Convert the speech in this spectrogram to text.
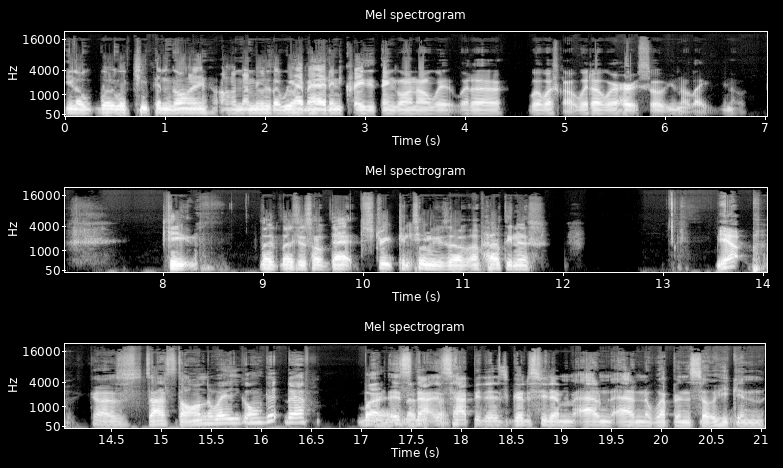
you know would, would keep him going. Um, I mean, it's like we haven't had any crazy thing going on with with uh with what's going with uh where hurts. So you know, like you know, keep let let's just hope that streak continues of, of healthiness. Yep, because that's the only way you're gonna get there. But Yeah, it's not. It's happy that it's good to see them adding adding the weapons so he can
